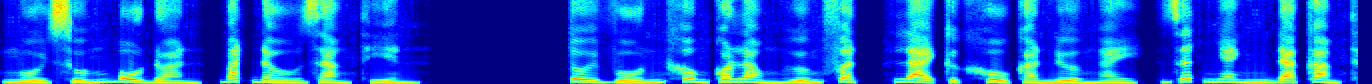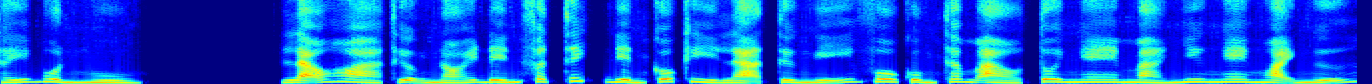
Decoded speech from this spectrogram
ngồi xuống bồ đoàn, bắt đầu giảng thiền. Tôi vốn không có lòng hướng Phật, lại cực khổ cả nửa ngày, rất nhanh đã cảm thấy buồn ngủ. Lão Hòa Thượng nói đến Phật thích điển cố kỳ lạ từ nghĩ vô cùng thâm ảo tôi nghe mà như nghe ngoại ngữ.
